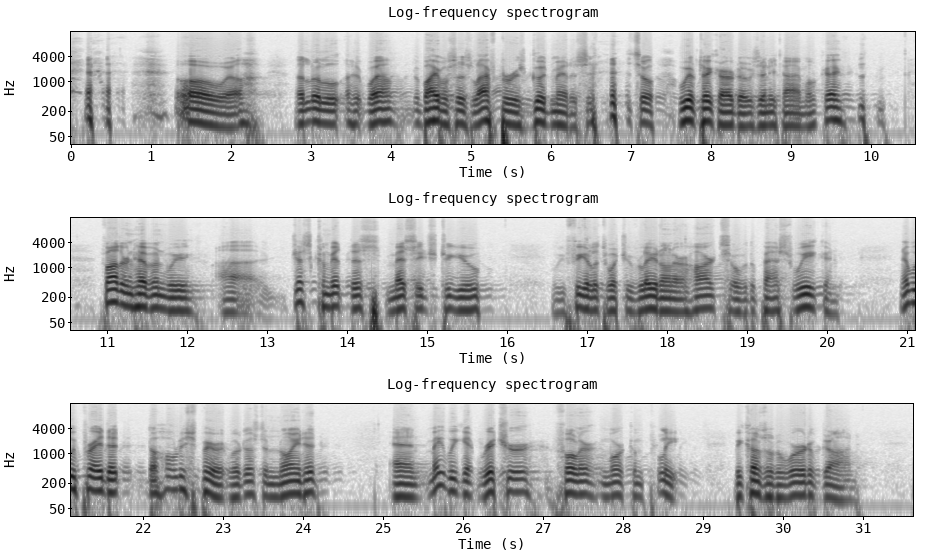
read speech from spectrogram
oh, well, a little, well, the Bible says laughter is good medicine. so we'll take our dose anytime, okay? Father in heaven, we uh, just commit this message to you. We feel it's what you've laid on our hearts over the past week. And, and we pray that the Holy Spirit will just anoint it. And may we get richer, fuller, more complete because of the Word of God.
